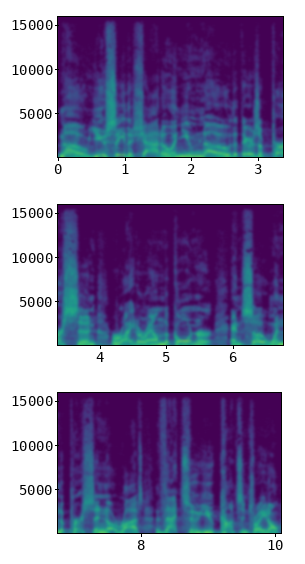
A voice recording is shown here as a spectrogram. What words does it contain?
No, you see the shadow and you know that there's a person right around the corner. And so when the person arrives, that's who you concentrate on.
